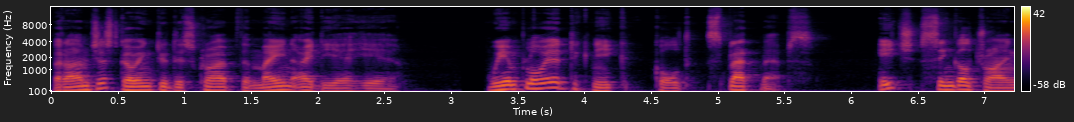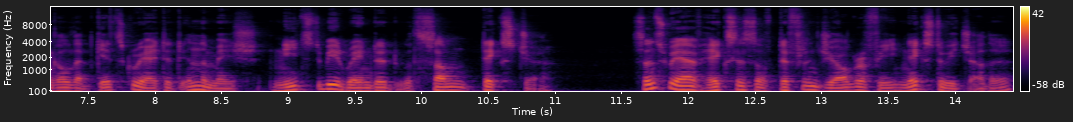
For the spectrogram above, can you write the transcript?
but I'm just going to describe the main idea here. We employ a technique called splat maps. Each single triangle that gets created in the mesh needs to be rendered with some texture. Since we have hexes of different geography next to each other,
